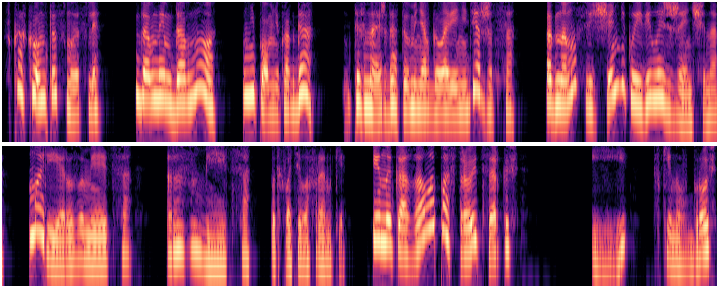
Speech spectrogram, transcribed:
«В каком-то смысле. Давным-давно, не помню когда, ты знаешь, дата у меня в голове не держится, одному священнику явилась женщина. Мария, разумеется». «Разумеется», — подхватила Фрэнки. «И наказала построить церковь». «И?» — скинув бровь,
